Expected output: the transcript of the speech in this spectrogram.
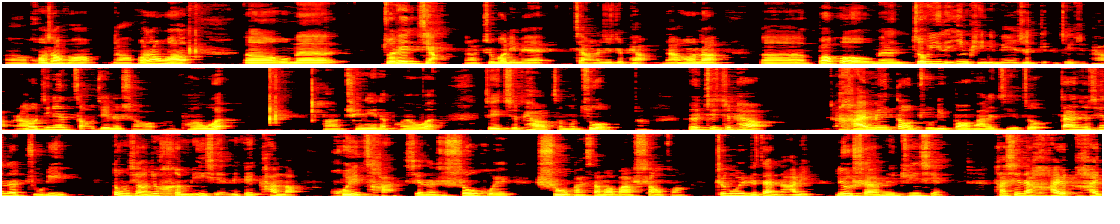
呃煌上煌啊煌上煌呃我们。昨天讲啊，直播里面讲了这支票，然后呢，呃，包括我们周一的音频里面也是点这支票，然后今天早间的时候，朋友问啊，群里的朋友问这支票怎么做啊？所以这支票还没到主力爆发的节奏，但是现在主力动向就很明显，你可以看到回踩现在是收回十五块三毛八上方，这个位置在哪里？六十 MA 均线，它现在还还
